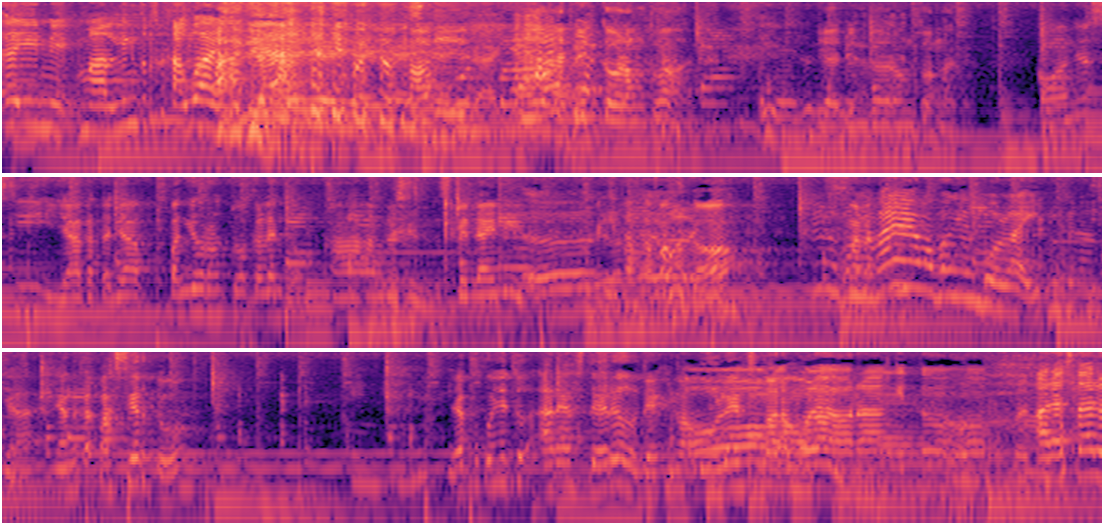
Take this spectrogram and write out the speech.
eh, ini maling terus ketahuan gitu ya. Iya, iya, iya, iya, Ampun, iya, Pak. iya. Dia aduin ke orang tua. nggak? Iya, lu- Dia aduin ke orang tua enggak? awalnya sih ya katanya panggil orang tua kalian untuk uh, ambil sepeda ini Oh, kita nggak mau dong Mana yang lubang yang bola ini kenapa? iya yang dekat pasir tuh ya pokoknya tuh area steril deh nggak Oh, boleh sembarang boleh orang orang gitu. Oh. berarti- Ada style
